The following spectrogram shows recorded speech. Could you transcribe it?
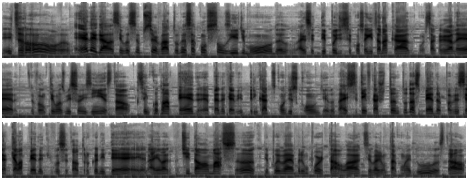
Então, é legal, assim, você observar toda essa construçãozinha de mundo. Aí você- depois disso você consegue entrar na casa, conversar com a galera. Vão ter umas missõezinhas e tal. Você encontra uma pedra, a pedra quer brincar de esconde-esconde. Aí você tem que ficar chutando todas as pedras pra ver se é aquela pedra que você tava trocando ideia. Aí ela te dá uma maçã, que depois vai abrir um portal lá, que você vai juntar com mais duas tal.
